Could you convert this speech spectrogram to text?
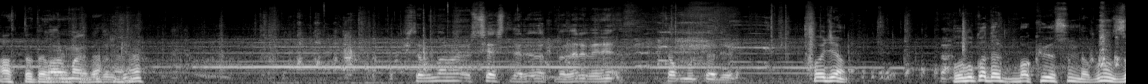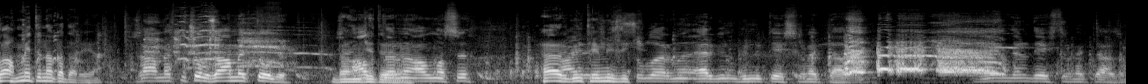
Altta da var. Normal aşağıda. bıldırcın. Hı hı. işte bunların sesleri, ötmeleri beni çok mutlu ediyor. Hocam bu kadar bakıyorsun da bunun zahmeti ne kadar ya? Zahmetli çok zahmetli oluyor. Bence de Altlarını ya. alması, Her gün temizlik. Sularını her gün günlük değiştirmek lazım. Yemlerini değiştirmek lazım.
